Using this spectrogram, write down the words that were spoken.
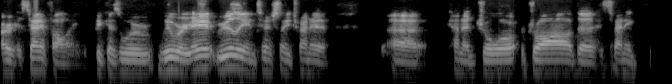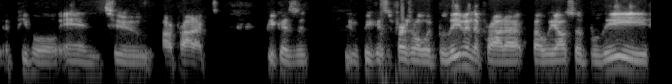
our Hispanic following because we're we were really intentionally trying to uh, kind of draw draw the Hispanic people into our product because because first of all we believe in the product, but we also believe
